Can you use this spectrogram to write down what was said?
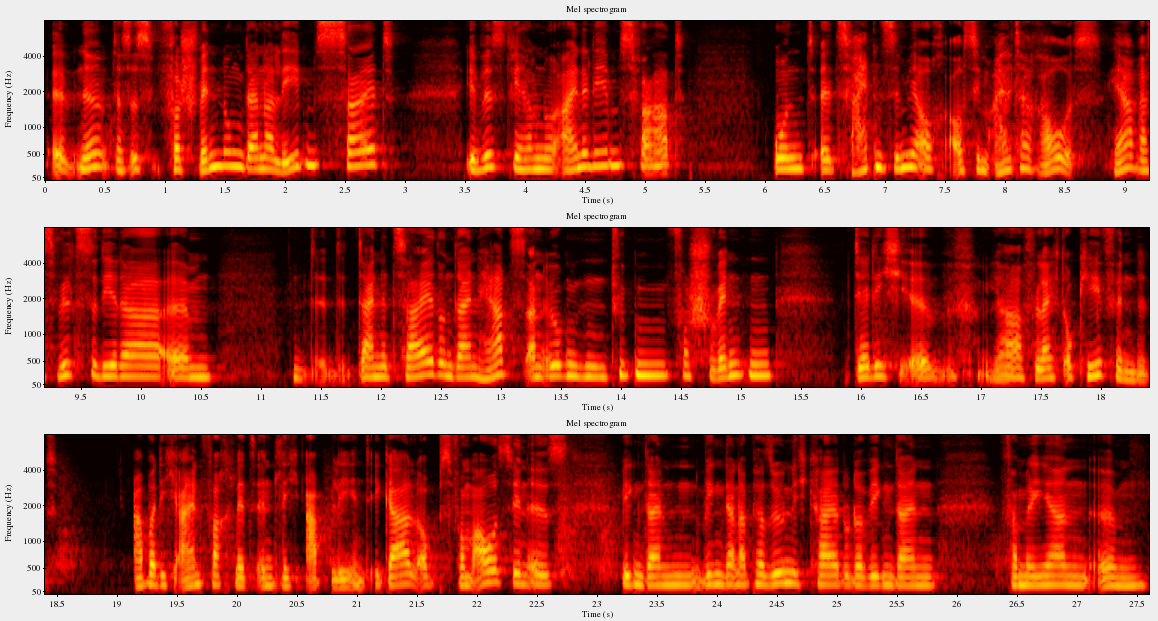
äh, ne, das ist Verschwendung deiner Lebenszeit. Ihr wisst, wir haben nur eine Lebensfahrt. Und äh, zweitens sind wir auch aus dem Alter raus. Ja, was willst du dir da ähm, deine Zeit und dein Herz an irgendeinen Typen verschwenden, der dich äh, ja vielleicht okay findet, aber dich einfach letztendlich ablehnt. Egal, ob es vom Aussehen ist, wegen, dein, wegen deiner Persönlichkeit oder wegen deinen familiären ähm,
